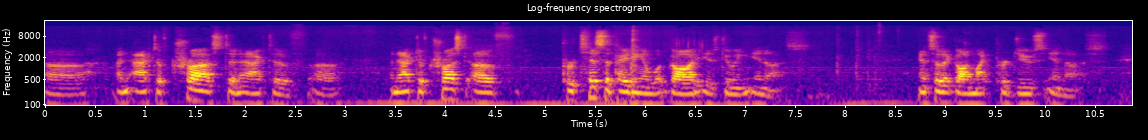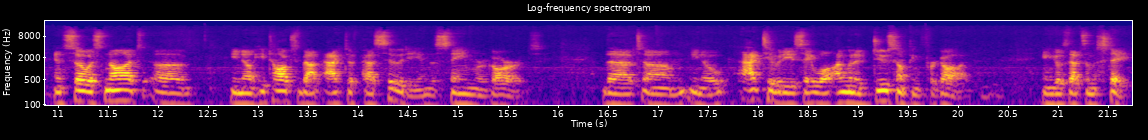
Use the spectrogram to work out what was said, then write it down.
uh, an act of trust, an act of uh, an act of trust of participating in what God is doing in us, and so that God might produce in us. And so it's not, uh, you know, he talks about active passivity in the same regards. That um, you know, activity is say, well, I'm going to do something for God, and he goes, that's a mistake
